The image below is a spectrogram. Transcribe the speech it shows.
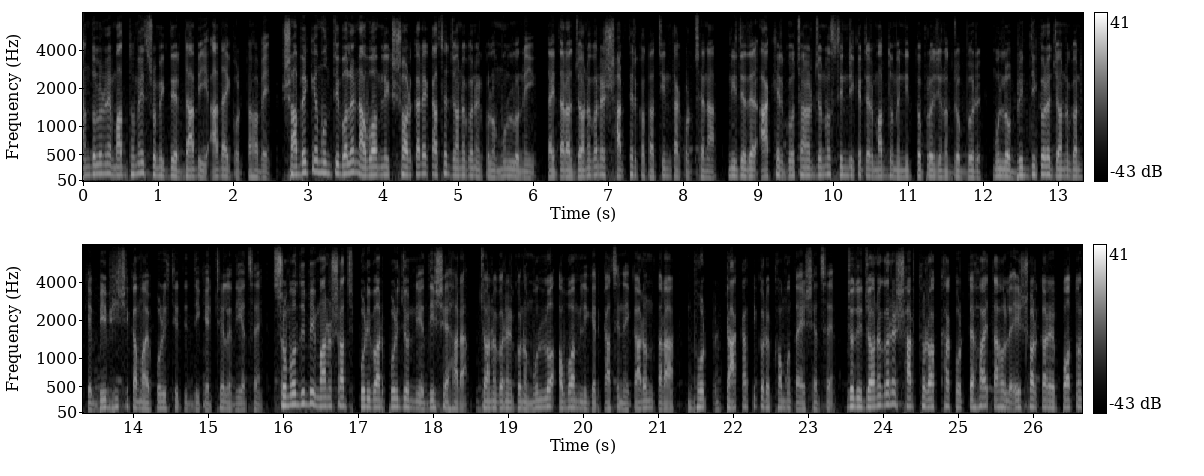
আন্দোলনের মাধ্যমে শ্রমিকদের দাবি আদায় করতে হবে। সাবেক মন্ত্রী বলেন, আওয়ামী লীগ সরকারের কাছে জনগণের কোনো মূল্য নেই। তাই তারা জনগণের স্বার্থের কথা চিন্তা করছে না। নিজেদের আখের গোছানোর জন্য সিন্ডিকেটের মাধ্যমে নিত্য প্রয়োজনীয় দ্রব্যের মূল্য বৃদ্ধি করে জনগণকে বিভীষিকাময় পরিস্থিতির দিকে ঠেলে দিয়েছে। শ্রমজীবী মানুষ আজ পরিবার পরিজন নিয়ে দিশেহারা। জনগণের কোনো মূল্য আওয়ামী লীগের কাছে নেই, কারণ তারা ভোট ডাকাতি করে ক্ষমতায় এসেছে। যদি জনগণের স্বার্থ রক্ষা করতে হয়, তাহলে এই সরকারের পতন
